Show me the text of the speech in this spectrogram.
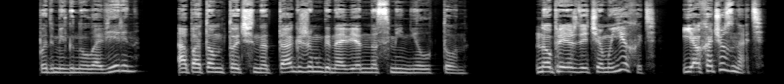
— подмигнул Аверин, а потом точно так же мгновенно сменил тон. «Но прежде чем уехать, я хочу знать,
